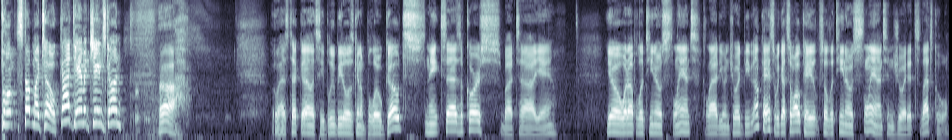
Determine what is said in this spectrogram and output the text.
Bump, stub my toe. God damn it, James Gunn. Ugh. Oh, Aztec, uh, let's see. Blue Beetle is going to blow goats, Nate says, of course. But, uh, yeah. Yo, what up, Latino Slant? Glad you enjoyed BB. Okay, so we got some. Okay, so Latino Slant enjoyed it, so that's cool.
